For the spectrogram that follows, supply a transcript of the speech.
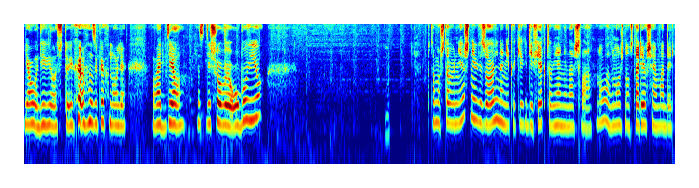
Я удивилась, что их запихнули в отдел с дешевой обувью. Потому что внешне, визуально никаких дефектов я не нашла. Ну, возможно, устаревшая модель.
